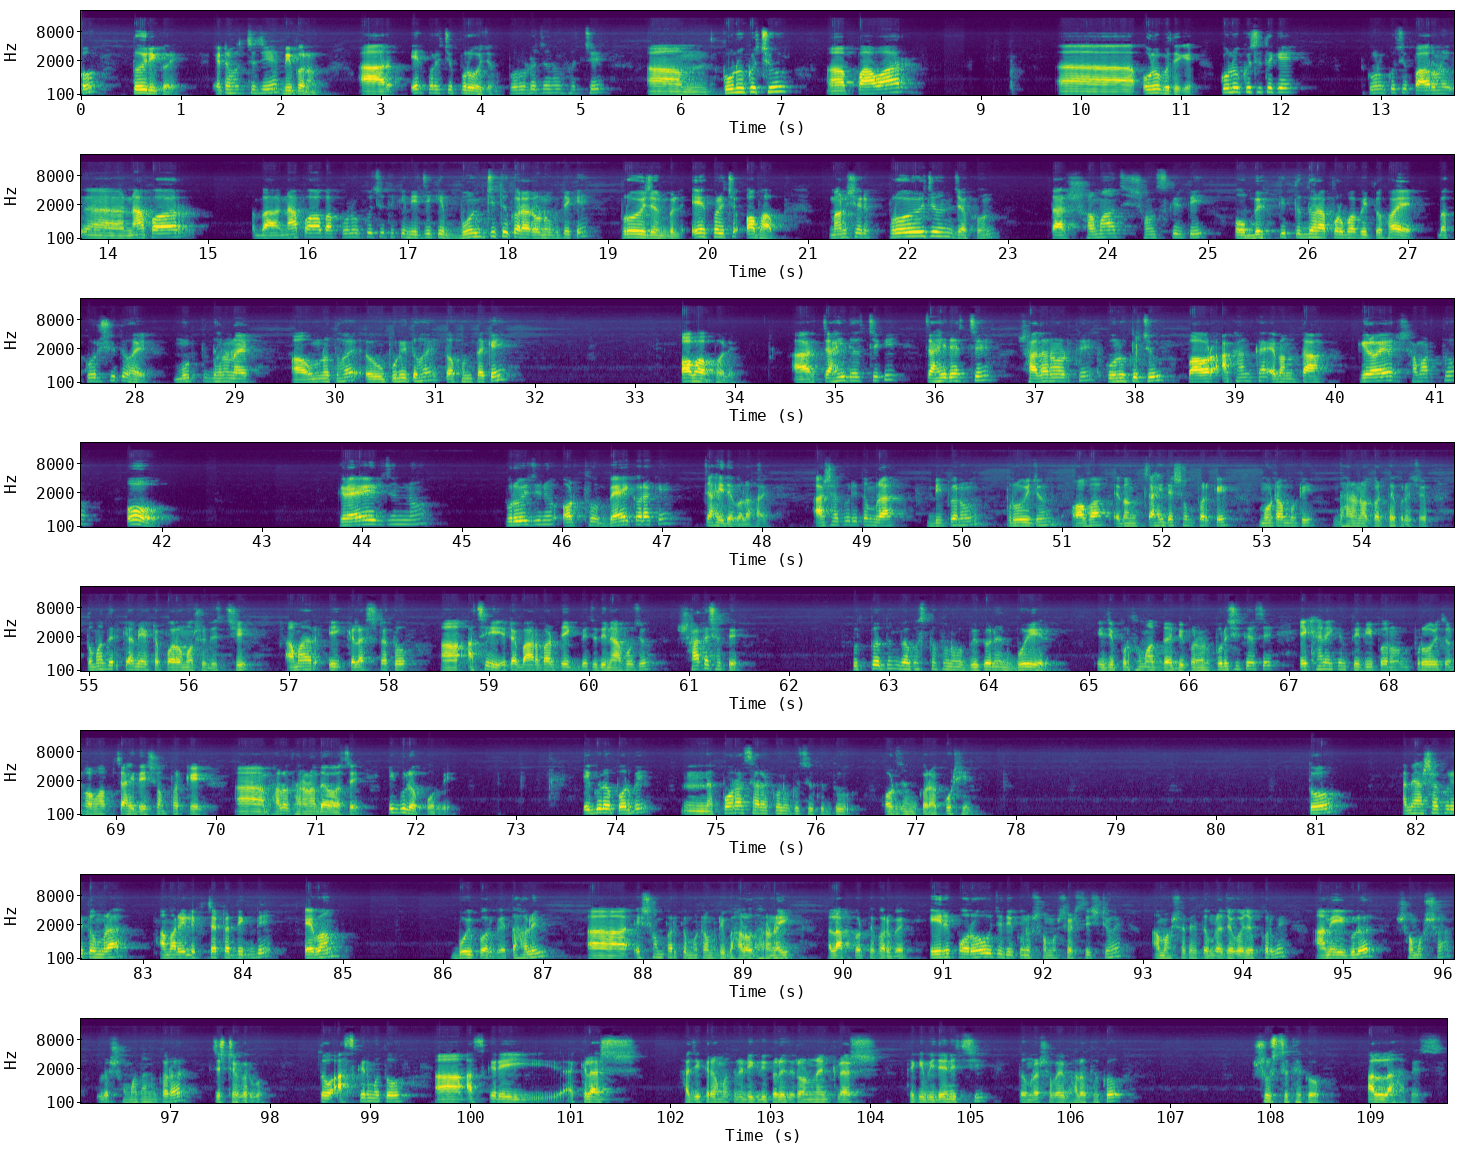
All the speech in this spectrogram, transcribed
তৈরি করে। এটা হচ্ছে যে বিপণন। আর এরপর হচ্ছে প্রয়োজন। প্রয়োজন হচ্ছে কোনো কিছু পাওয়ার অনুভূতিকে। কোনো কিছু থেকে কোনো কিছু পাওয়ার না পাওয়ার বা না পাওয়া বা কোনো কিছু থেকে নিজেকে বঞ্চিত করার অনুভূতিকে প্রয়োজন বলে। এরপর হচ্ছে অভাব। মানুষের প্রয়োজন যখন তার সমাজ, সংস্কৃতি ও ব্যক্তিত্ব দ্বারা প্রভাবিত হয় বা কর্ষিত হয়, মূর্ত ধারণায় উন্নত হয় উপনীত হয়, তখন তাকে অভাব বলে। আর চাহিদা হচ্ছে কি? চাহিদা হচ্ছে সাধারণ অর্থে কোনো কিছু পাওয়ার আকাঙ্ক্ষা এবং তা ক্রয়ের সামর্থ্য ও ক্রয়ের জন্য প্রয়োজনীয় অর্থ ব্যয় করাকে চাহিদা বলা হয়। আশা করি তোমরা বিপণন, প্রয়োজন, অভাব এবং চাহিদা সম্পর্কে মোটামুটি ধারণা করতে পেরেছ। তোমাদেরকে আমি একটা পরামর্শ দিচ্ছি। আমার এই ক্লাসটা তো আছেই, এটা বারবার দেখবে, যদি না বোঝো। সাথে সাথে উৎপাদন, ব্যবস্থাপনা ও বিপণন বইয়ের এই যে প্রথম অধ্যায় বিপণন পরিচিতি আছে, এখানে কিন্তু বিপণন, প্রয়োজন, অভাব, চাহিদা সম্পর্কে ভালো ধারণা দেওয়া আছে। এগুলো পড়বে। এগুলো পড়বে পড়া ছাড়া কোনো কিছু কিন্তু অর্জন করা কঠিন। তো আমি আশা করি তোমরা আমার এই লেকচারটা দেখবে এবং বই পড়বে। তাহলেই এ সম্পর্কে মোটামুটি ভালো ধারণাই লাভ করতে পারবে। এরপরেও যদি কোনো সমস্যার সৃষ্টি হয়, আমার সাথে তোমরা যোগাযোগ করবে। আমি এইগুলোর সমস্যাগুলো সমাধান করার চেষ্টা করব। তো আজকের মতো আজকের এই ক্লাস হাজি কেরামতুল্লাহ ডিগ্রি কলেজের অনলাইন ক্লাস থেকে বিদায় নিচ্ছি। তোমরা সবাই ভালো থেকো সুস্থ থেকো। আল্লাহ হাফেজ।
